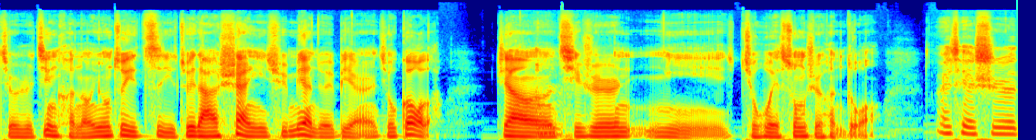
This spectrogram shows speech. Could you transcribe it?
就是尽可能用最自己最大的善意去面对别人就够了。这样其实你就会松弛很多。而且是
